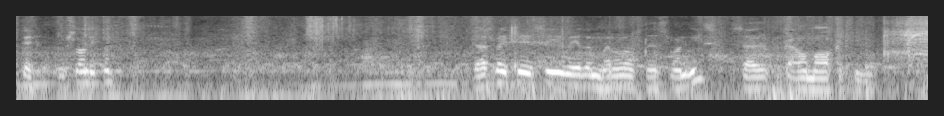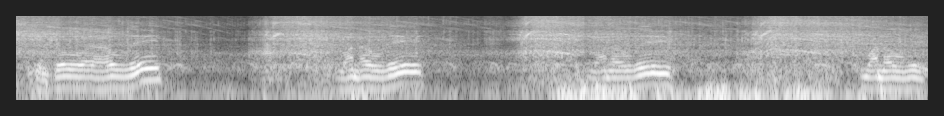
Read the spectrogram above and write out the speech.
Okay, hoe staan die goed? Just make sure you see where the middle of this one is. So I'll mark it for you. You can drill a hole there, one hole there, one hole there, one hole there.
